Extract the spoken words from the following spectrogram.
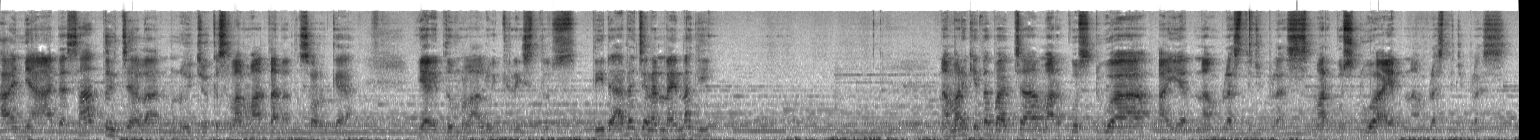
hanya ada satu jalan menuju keselamatan atau sorga, yaitu melalui Kristus. Tidak ada jalan lain lagi. Nah, mari kita baca Markus 2 ayat 16-17. Markus 2 ayat 16-17.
